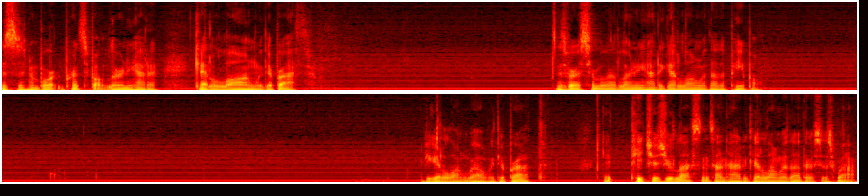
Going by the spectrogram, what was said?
This is an important principle, learning how to get along with your breath. It's very similar to learning how to get along with other people. If you get along well with your breath, it teaches you lessons on how to get along with others as well.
